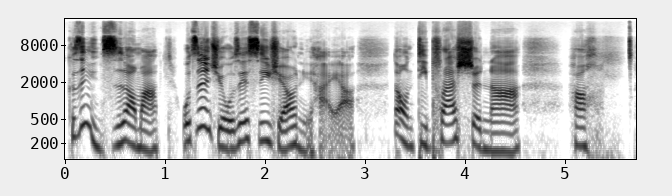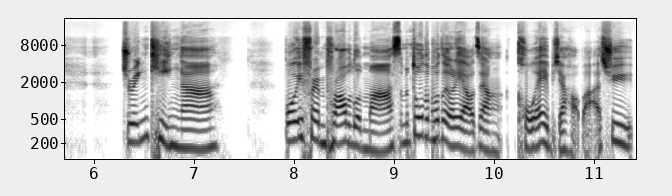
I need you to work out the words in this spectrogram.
可是你知道吗？我真的觉得我这些私立学校女孩啊，那种 depression 啊，好 drinking 啊。Boyfriend problem 啊，什么多的不得了，这样口味比较好吧？去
